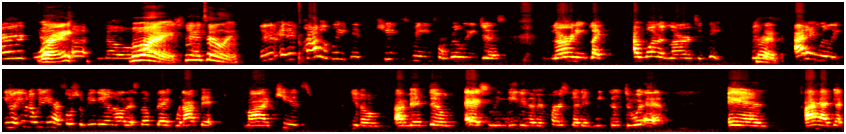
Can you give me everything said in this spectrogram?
earned. What? Right. Uh, no. Boy, who you telling? and it probably it keeps me from really just learning. Like I want to learn to date because Right. I didn't really, you know, even though we didn't have social media and all that stuff back when I met my kids, you know, I met them actually meeting them in person. I didn't meet them through an app, and I had got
